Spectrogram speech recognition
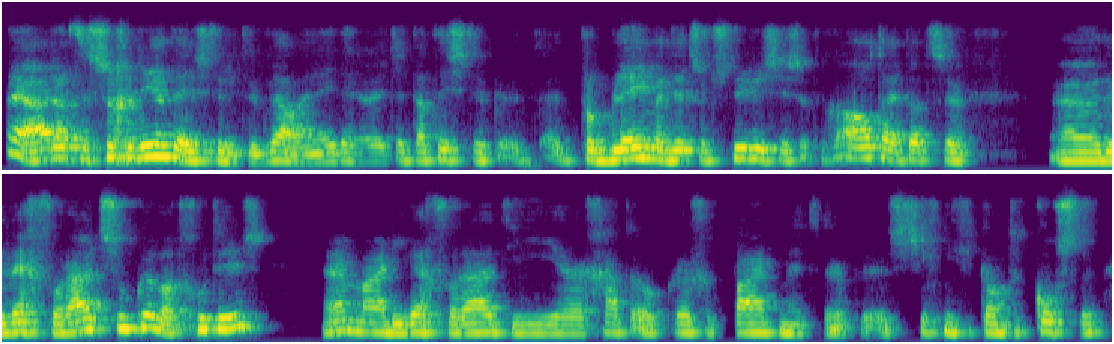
Nou ja, dat suggereert deze studie natuurlijk wel. En weet je, dat is natuurlijk, het probleem met dit soort studies is natuurlijk altijd dat ze uh, de weg vooruit zoeken, wat goed is. Hè, maar die weg vooruit die, uh, gaat ook uh, gepaard met significante kosten,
